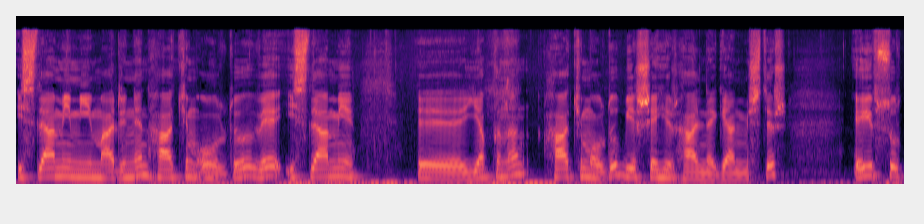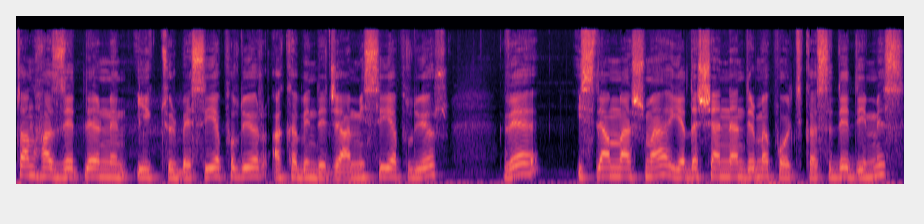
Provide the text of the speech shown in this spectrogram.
İslami mimarinin hakim olduğu ve İslami e, yapının hakim olduğu bir şehir haline gelmiştir. Eyüp Sultan Hazretlerinin ilk türbesi yapılıyor, akabinde camisi yapılıyor ve İslamlaşma ya da şenlendirme politikası dediğimiz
